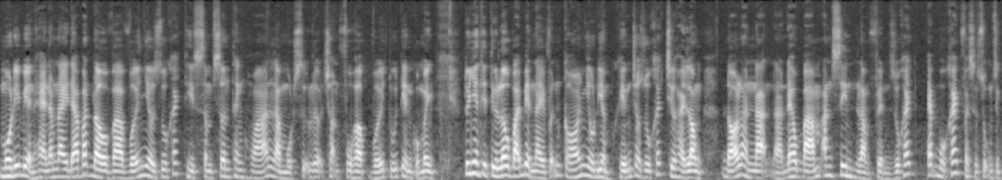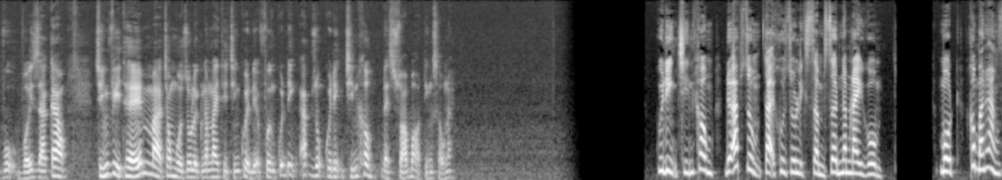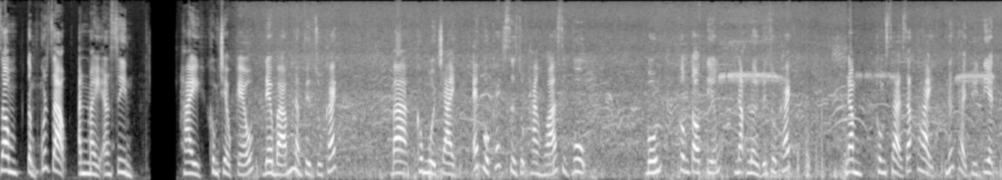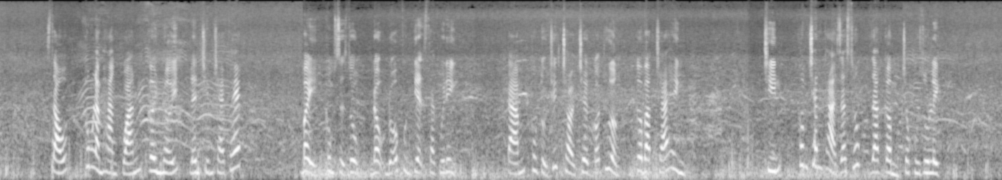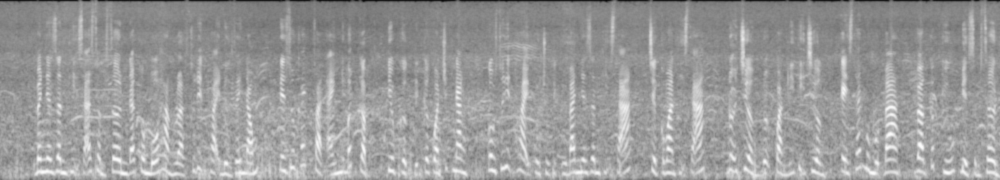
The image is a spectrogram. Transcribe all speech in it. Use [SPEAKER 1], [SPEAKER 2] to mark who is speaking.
[SPEAKER 1] Mùa đi biển hè năm nay đã bắt đầu và với nhiều du khách thì Sầm Sơn Thanh Hóa là một sự lựa chọn phù hợp với túi tiền của mình. Tuy nhiên thì từ lâu bãi biển này vẫn có nhiều điểm khiến cho du khách chưa hài lòng, đó là nạn à, đeo bám ăn xin làm phiền du khách, ép buộc khách phải sử dụng dịch vụ với giá cao. Chính vì thế mà trong mùa du lịch năm nay thì chính quyền địa phương quyết định áp dụng quy định 90 để xóa bỏ tiếng xấu này.
[SPEAKER 2] Quy định 90 được áp dụng tại khu du lịch Sầm Sơn năm nay gồm 1. Không bán hàng rong, tẩm quất dạo, ăn mày ăn xin. 2. Không trèo kéo, đeo bám làm phiền du khách. 3. Không mồi chài, ép buộc khách sử dụng hàng hóa dịch vụ. 4. Không to tiếng, nặng lời với du khách. 5. Không xả rác thải, nước thải tùy tiện. 6. Không làm hàng quán, cơi nới, lấn chiếm trái phép. 7. Không sử dụng đậu đỗ phương tiện sai quy định. 8. Không tổ chức trò chơi có thưởng, cờ bạc trá hình. 9 không chăn thả gia súc, gia cầm trong khu du lịch. Ban nhân dân thị xã Sầm Sơn đã công bố hàng loạt số điện thoại đường dây nóng để du khách phản ánh những bất cập, tiêu cực đến cơ quan chức năng, gồm số điện thoại của Chủ tịch Ủy ban nhân dân thị xã, trưởng công an thị xã, đội trưởng đội quản lý thị trường, cảnh sát 113 và cấp cứu biển Sầm Sơn.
